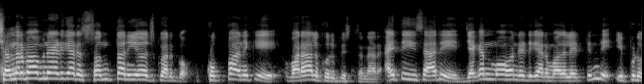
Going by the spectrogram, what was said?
చంద్రబాబు నాయుడు గారి సొంత నియోజకవర్గం కుప్పానికి వరాలు కురిపిస్తున్నారు. అయితే ఈసారి జగన్మోహన్ రెడ్డి గారు మొదలెట్టింది ఇప్పుడు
